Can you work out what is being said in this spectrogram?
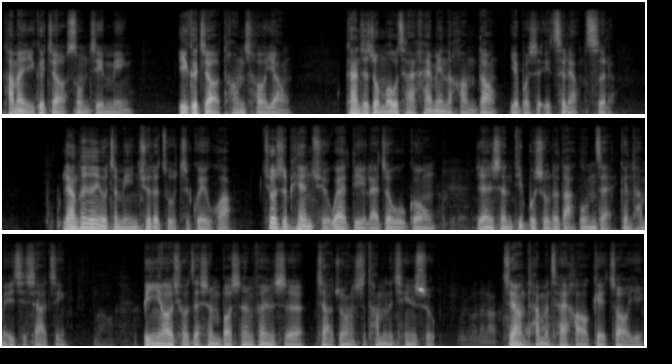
他们一个叫宋金明，一个叫汤朝阳，干这种谋财害命的行当也不是一次两次了。两个人有着明确的组织规划，就是骗取外地来这务工。人生地不熟的打工仔跟他们一起下井，并要求在申报身份时假装是他们的亲属，这样他们才好给照应。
